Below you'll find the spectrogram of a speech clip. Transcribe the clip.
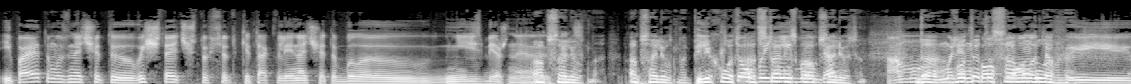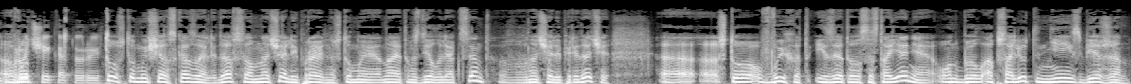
И поэтому, значит, вы считаете, что все-таки так или иначе это было неизбежно? Абсолютно. Абсолютно. Переход от Сталинского был, абсолютно. Да? А да, Маленков, вот это самое Молотов главное. и прочие, вот которые... То, что мы сейчас сказали, да, в самом начале, и правильно, что мы на этом сделали акцент в начале передачи, э, что выход из этого состояния, он был абсолютно неизбежен.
